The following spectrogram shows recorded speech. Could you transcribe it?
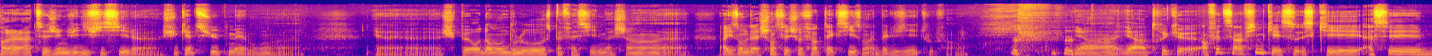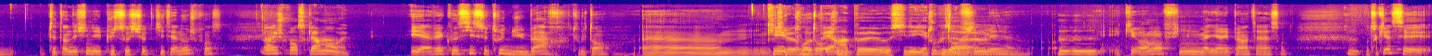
oh là là tu sais j'ai une vie difficile euh, je suis 4 sup mais bon euh, euh, je suis pas heureux dans mon boulot, c'est pas facile, machin. euh. Ah, ils ont de la chance, les chauffeurs de taxi, ils ont la belle vie et tout. Enfin, voilà. Il y, a un- il y a un truc. euh, En fait, c'est un film qui est, qui est assez. Peut-être un des films les plus sociaux de Kitano, je pense. Ouais, je pense clairement, ouais. Et avec aussi ce truc du bar tout le temps. euh, Qui est le tout le temps- repère tout- un peu aussi des tout le Yakuza. temps euh. filmé. euh, Mm, mm. et qui est vraiment filmé de manière hyper intéressante. Mm. En tout cas, c'est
